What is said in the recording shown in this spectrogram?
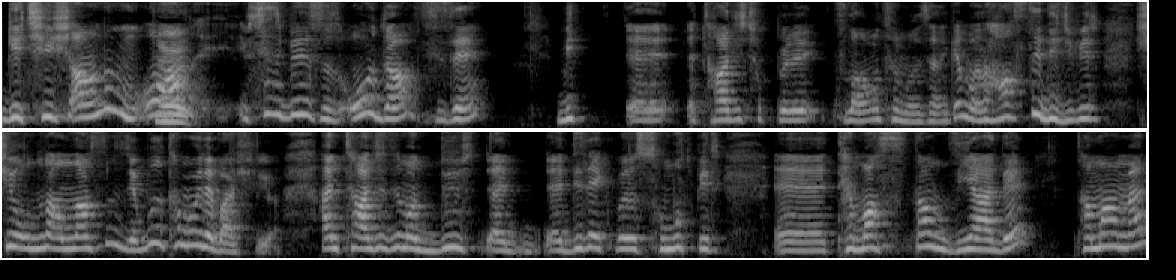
geçiş anladın mı? O an e, siz bilirsiniz. Orada size bir e, taciz çok böyle kulağıma tırmanıyor sanki ama rahatsız edici bir şey olduğunu anlarsınız ya. Bu da tam öyle başlıyor. Hani taciz ama düz, e, e, direkt böyle somut bir e, temastan ziyade tamamen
